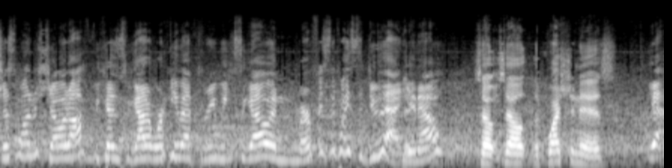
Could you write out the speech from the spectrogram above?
just want to show it off because we got it working about three weeks ago, and Murph is the place to do that, you know? so, so the question is, Yeah.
